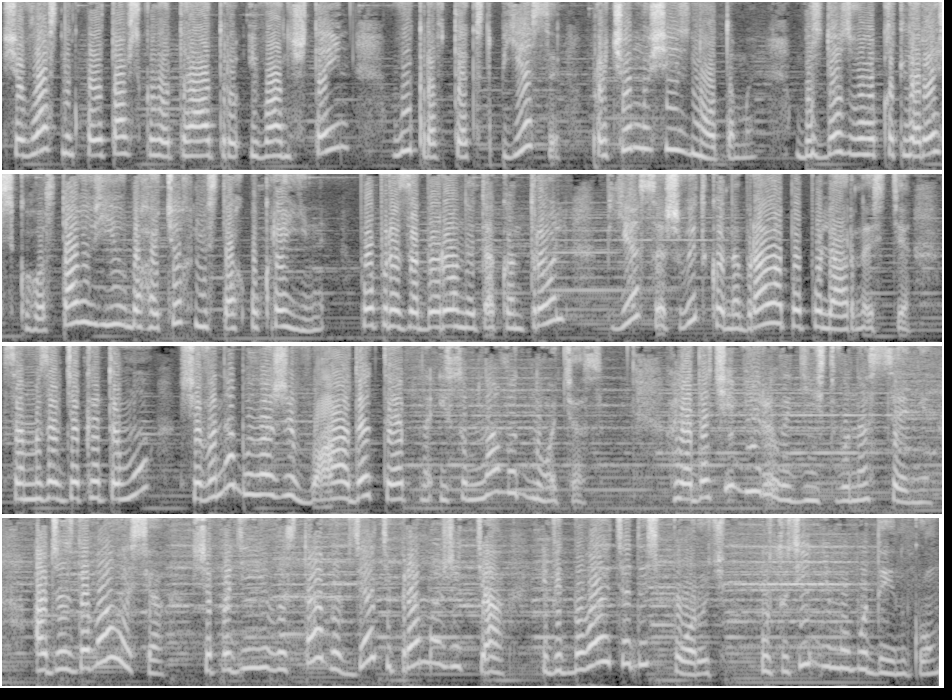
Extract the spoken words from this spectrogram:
що власник полтавського театру Іван Штейн викрав текст п'єси, причому ще й з нотами, без дозволу Котляревського ставив її в багатьох містах України. Попри заборони та контроль, п'єса швидко набрала популярності саме завдяки тому, що вона була жива, дотепна і сумна водночас. Глядачі вірили дійству на сцені, адже здавалося, що події вистави взяті прямо з життя і відбуваються десь поруч, у сусідньому будинку.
